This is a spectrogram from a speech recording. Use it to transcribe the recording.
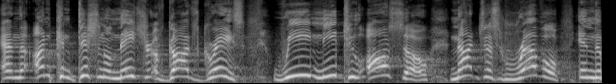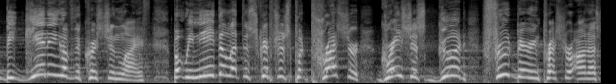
and the unconditional nature of God's grace, we need to also not just revel in the beginning of the Christian life, but we need to let the scriptures put pressure, gracious, good, fruit bearing pressure on us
